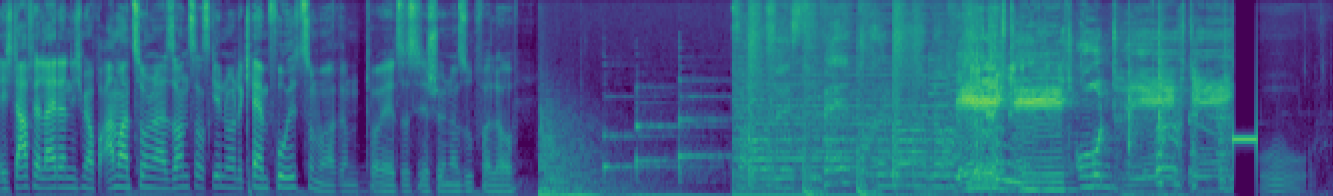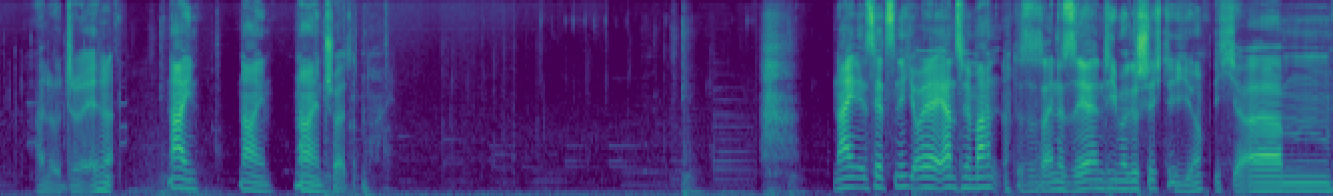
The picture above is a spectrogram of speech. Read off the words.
Ich darf ja leider nicht mehr auf Amazon oder sonst was gehen, um eine Cam full zu machen. Toll, jetzt ist hier schöner Suchverlauf. Zu Hause ist die Welt doch in Ordnung. Richtig und richtig. Uh. Hallo, Joel. Nein. Nein. Nein, scheiße. Nein. Nein, ist jetzt nicht euer Ernst. Wir machen. Das ist eine sehr intime Geschichte hier. Ich, ähm.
